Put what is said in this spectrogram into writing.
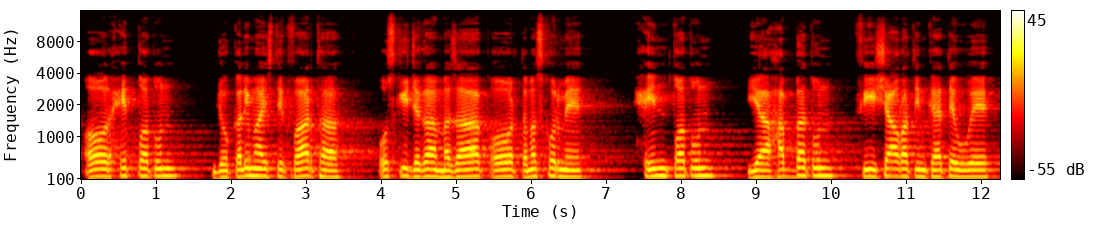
اور حطن جو کلمہ استغفار تھا، اس کی جگہ مذاق اور تمسخر میں حنطن یا حبتن فی شعرتن کہتے ہوئے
